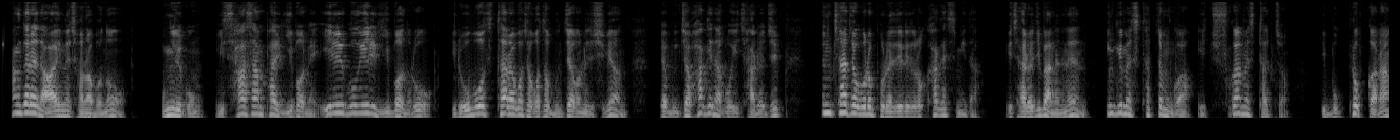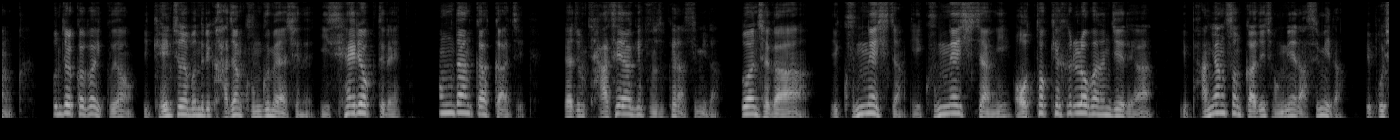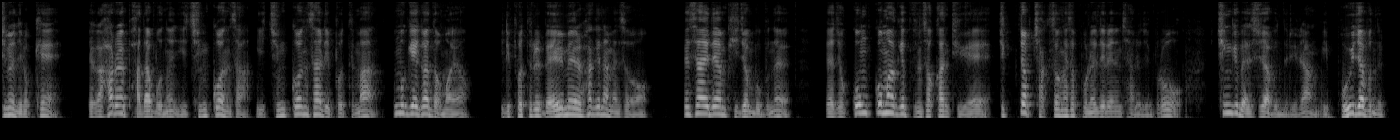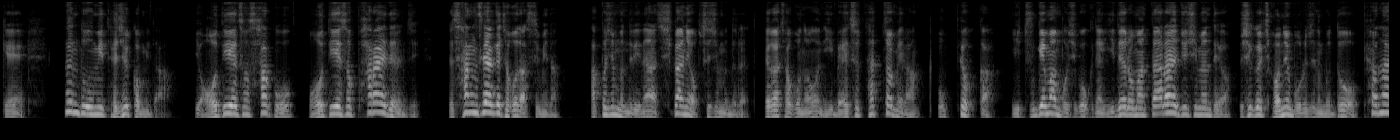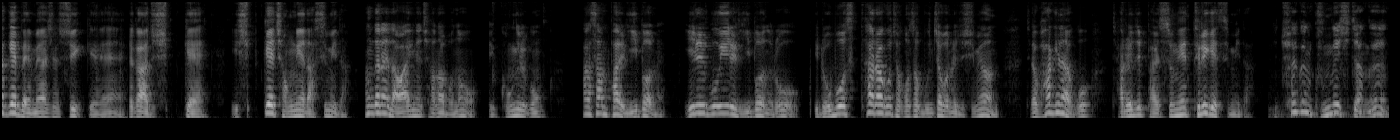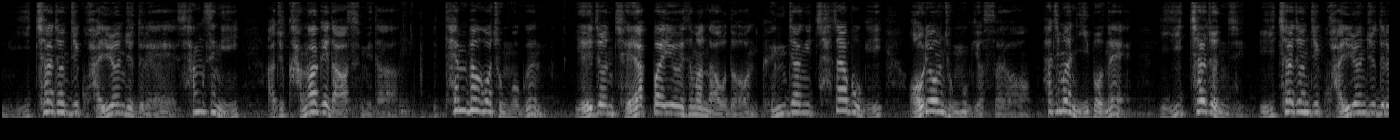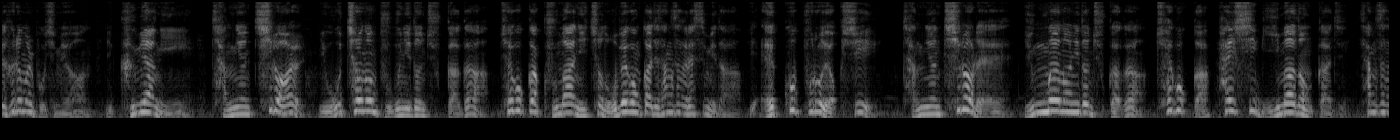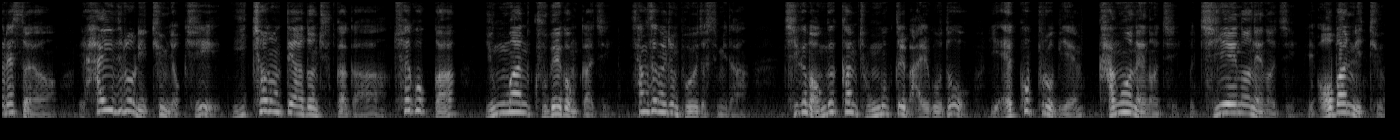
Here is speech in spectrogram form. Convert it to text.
상단에 나와 있는 전화번호 010-4382번에 1912번으로 이 로보스타라고 적어서 문자 보내주시면 제가 문자 확인하고 이 자료집 순차적으로 보내드리도록 하겠습니다. 이 자료집 안에는 신규 매수 타점과 이 추가 매수 타점, 이 목표가랑 손절가가 있고요. 이 개인 투자분들이 가장 궁금해하시는 이 세력들의 평단가까지 제가 좀 자세하게 분석해놨습니다. 또한 제가 이 국내 시장, 이 국내 시장이 어떻게 흘러가는지에 대한 이 방향성까지 정리해놨습니다. 이 보시면 이렇게 제가 하루에 받아보는 이 증권사, 이 증권사 리포트만 20개가 넘어요. 이 리포트를 매일매일 확인하면서 회사에 대한 비전 부분을 제가 좀 꼼꼼하게 분석한 뒤에 직접 작성해서 보내드리는 자료집으로 신규 매수자분들이랑 이 보유자분들께 큰 도움이 되실 겁니다. 이 어디에서 사고 어디에서 팔아야 되는지 상세하게 적어놨습니다. 바쁘신 분들이나 시간이 없으신 분들은 제가 적어놓은 이 매수 타점이랑 목표가 이 두 개만 보시고 그냥 이대로만 따라해 주시면 돼요. 주식을 전혀 모르시는 분도 편하게 매매하실 수 있게 제가 아주 쉽게 이 쉽게 정리해 놨습니다. 상단에 나와 있는 전화번호 010 4382번에 1912번으로 로보스타라고 적어서 문자 보내주시면 제가 확인하고 자료집 발송해 드리겠습니다. 최근 국내 시장은 2차 전지 관련주들의 상승이 아주 강하게 나왔습니다. 템버거 종목은 예전 제약바이오에서만 나오던 굉장히 찾아보기 어려운 종목이었어요. 하지만 이번에 2차 전지, 2차 전지 관련주들의 흐름을 보시면 이 금양이 작년 7월 5천원 부근이던 주가가 최고가 92,500원까지 상승을 했습니다. 이 에코프로 역시 작년 7월에 6만 원이던 주가가 최고가 82만 원까지 상승을 했어요. 하이드로 리튬 역시 2천 원대 하던 주가가 최고가 6만 900원까지 상승을 좀 보여줬습니다. 지금 언급한 종목들 말고도 이 에코프로비엠, 강원에너지, 지에넌 에너지, 어반 리튬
